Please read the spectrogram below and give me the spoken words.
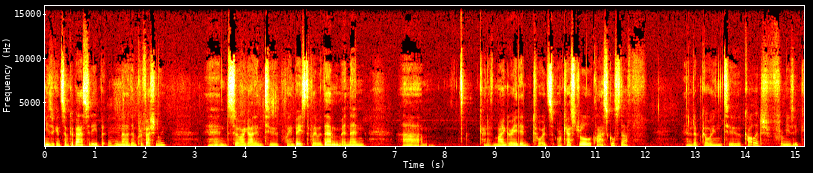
music in some capacity, but Mhm. none of them professionally. And so I got into playing bass to play with them, and then um, kind of migrated towards orchestral classical stuff. Ended up going to college for music.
